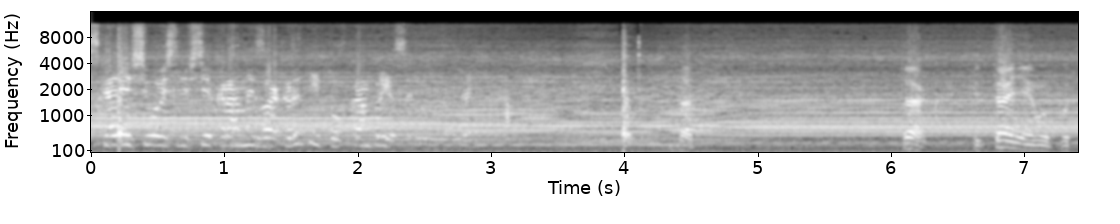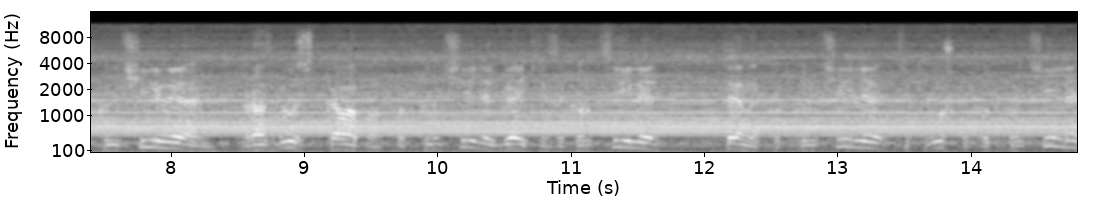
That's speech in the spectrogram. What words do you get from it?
Скорее всего, если все краны закрыты, то в компрессоре. да? Да. Так, питание мы подключили, разгрузочный клапан подключили, гайки закрутили, тены подключили, теплушку подключили.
